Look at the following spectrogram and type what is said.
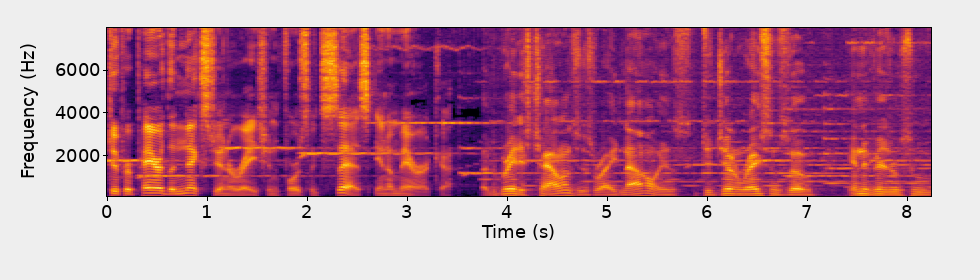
to prepare the next generation for success in America. The greatest challenges right now is the generations of individuals who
